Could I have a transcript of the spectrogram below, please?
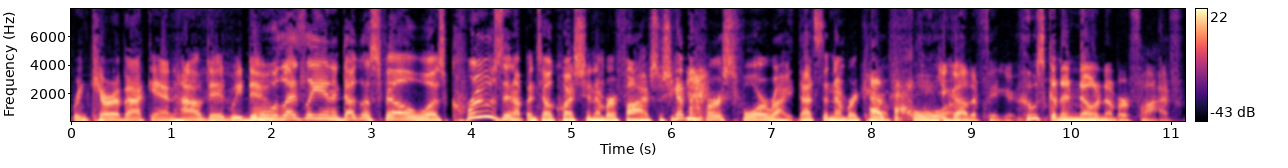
Let's bring Kara back in. How did we do? Ooh, Leslie Ann in Douglasville was cruising up until question number five. So she got the first four right. That's the number, Kara. Okay. Four. you got to figure. Who's going to know number five?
